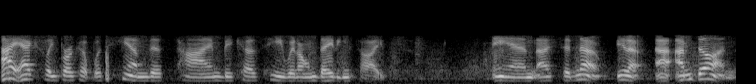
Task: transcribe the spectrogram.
I actually broke up with him this time because he went on dating sites, and I said no. You know, I, I'm done.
